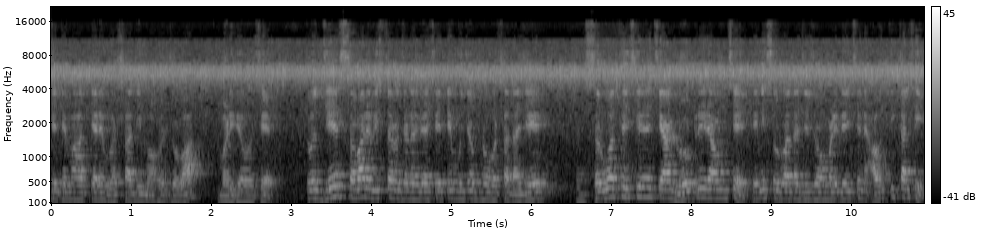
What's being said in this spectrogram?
છે, તેમાં અત્યારે વરસાદી માહોલ જોવા મળી રહ્યો છે. તો જે સવારે વિસ્તારો જણાવ્યા છે, તે મુજબનો વરસાદ આજે શરૂઆત થઈ છે, જ્યાં લોટરી રાઉન્ડ છે, તેની શરૂઆત આજે જોવા મળી રહી છે અને આવતીકાલથી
